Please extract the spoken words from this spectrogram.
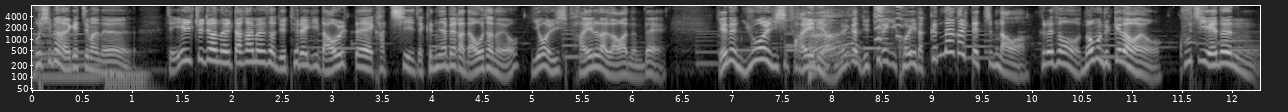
보시면 알겠지만은 이제 1주년을 딱 하면서 뉴트랙이 나올 때 같이 이제 근야배가 나오잖아요. 2월 24일 날 나왔는데 얘는 6월 24일이야. 그러니까 뉴트랙이 거의 다 끝나갈 때쯤 나와. 그래서 너무 늦게 나와요. 굳이 얘는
